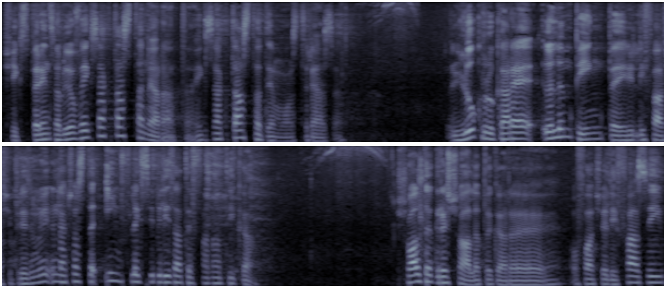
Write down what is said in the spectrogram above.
Și experiența lui Iov exact asta ne arată, exact asta demonstrează. Lucru care îl împing pe Lifa și prietenul lui în această inflexibilitate fanatică. Și o altă greșeală pe care o face Elifaz e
